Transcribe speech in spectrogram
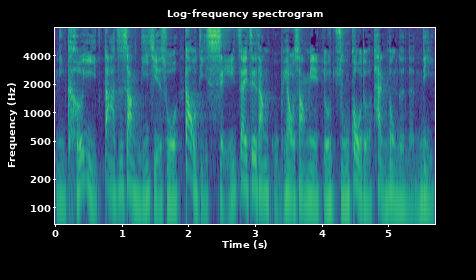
你可以大致上理解说，到底谁在这档股票上面有足够的撼动的能力。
